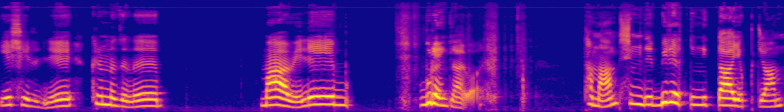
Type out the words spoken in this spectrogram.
yeşilli, kırmızılı, mavili bu renkler var. Tamam. Şimdi bir etkinlik daha yapacağım.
